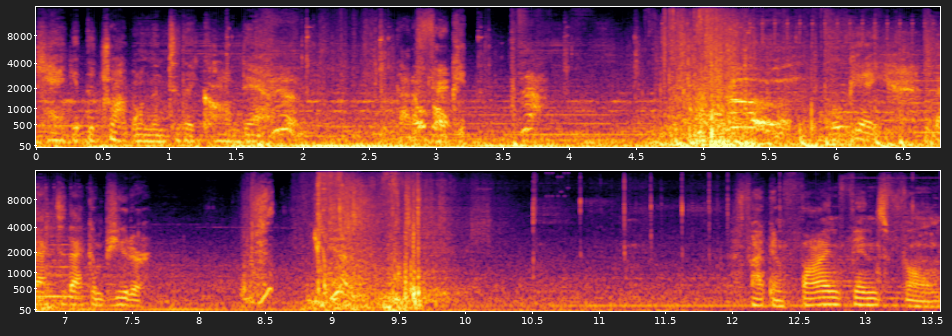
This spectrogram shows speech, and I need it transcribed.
Can't get the drop on them till they calm down. Gotta focus. Okay, back to that computer. If I can find Phin's phone,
